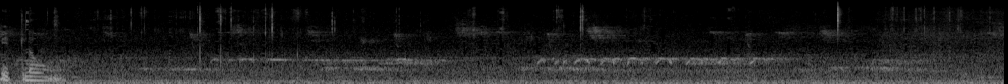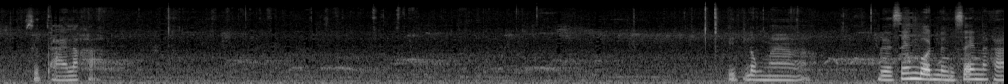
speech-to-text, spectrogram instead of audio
บิดลง สุดท้ายแล้วค่ะ บิดลงมา เหลือเส้นบนหนึ่งเส้นนะคะ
